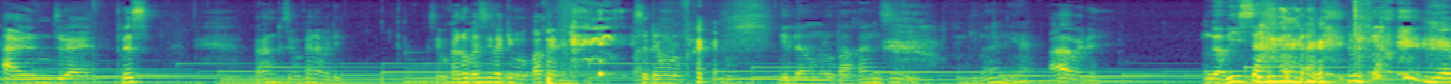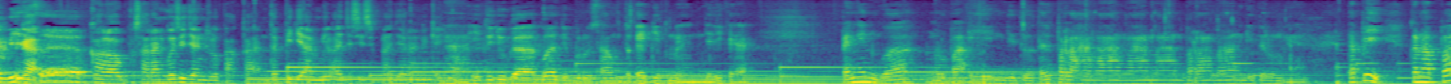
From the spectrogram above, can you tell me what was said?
Anjay. Terus sekarang kesibukan apa dik? Kesibukan lu pasti lagi melupakan ya? Sedang melupakan. Dibilang melupakan sih Apa deh? Nggak bisa Nggak bisa. Kalau saran gue sih jangan dilupakan, tapi diambil aja sisi pelajarannya kayak Nah gimana. itu juga gue lagi berusaha untuk kayak gitu men Jadi kayak pengen gue ngelupain gitu Tapi perlahan-lahan lahan-lahan perlahan-lahan gitu loh men Tapi kenapa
